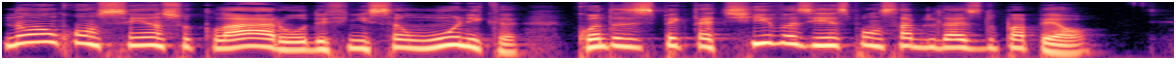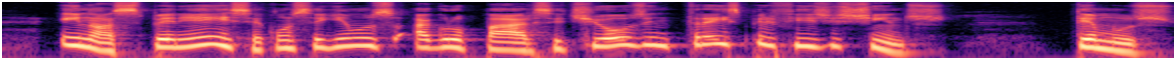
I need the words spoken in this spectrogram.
Não há um consenso claro ou definição única quanto às expectativas e responsabilidades do papel. Em nossa experiência, conseguimos agrupar CTOs em três perfis distintos. Temos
